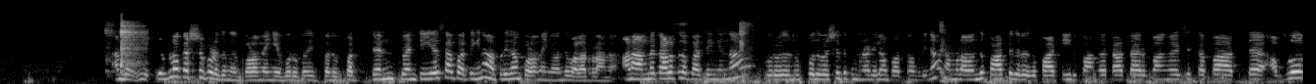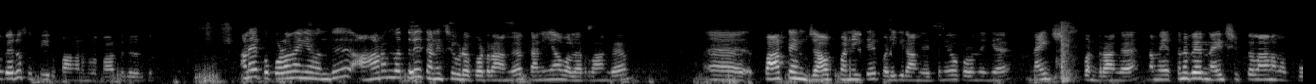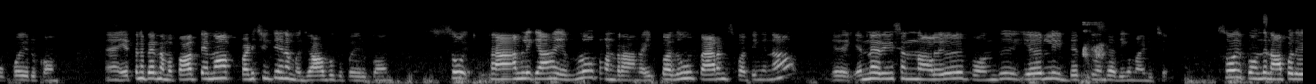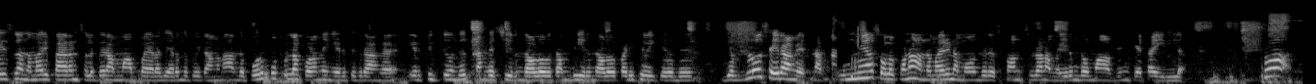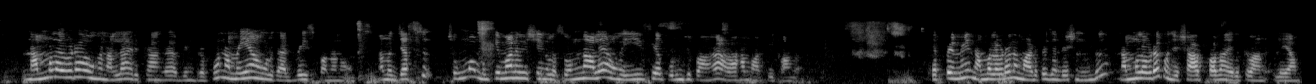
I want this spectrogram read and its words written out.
அந்த எவ்வளவு கஷ்டப்படுதுங்க குழந்தைங்க? ஒரு இப்ப டென் டுவெண்ட்டி இயர்ஸா பாத்தீங்கன்னா அப்படிதான் குழந்தைங்க வந்து வளர்றாங்க. ஆனா அந்த காலத்துல பாத்தீங்கன்னா ஒரு முப்பது வருஷத்துக்கு முன்னாடி எல்லாம் பார்த்தோம் அப்படின்னா நம்மள வந்து பாத்துக்கிறதுக்கு பாட்டி இருப்பாங்க தாத்தா இருப்பாங்க சித்தப்பா அத்தை அவ்வளவு பேரும் சுத்தி இருப்பாங்க நம்மள பாத்துக்கிறதுக்கு. ஆனா இப்ப குழந்தைங்க வந்து ஆரம்பத்திலே தனிச்சு விடப்படுறாங்க தனியா வளர்றாங்க. பார்ட் டைம் ஜாப் பண்ணிக்கிட்டே படிக்கிறாங்க எத்தனையோ குழந்தைங்க. நைட் ஷிஃப்ட் பண்றாங்க. நம்ம எத்தனை பேர் நைட் ஷிஃப்டெல்லாம் நம்ம போயிருக்கோம். எத்தனை பேர் நம்ம பார்ட் டைமா படிச்சுக்கிட்டே நம்ம ஜாபுக்கு போயிருக்கோம். ஸோ ஃபேமிலிக்காக எவ்வளோ பண்றாங்க? இப்போ அதுவும் பேரண்ட்ஸ் பார்த்தீங்கன்னா என்ன ரீசன்னாலயோ இப்போ வந்து இயர்லி டெத் வந்து அதிகமாயிடுச்சு. ஸோ இப்போ வந்து நாற்பது வயசுல அந்த மாதிரி பேரண்ட்ஸ் சில பேர் அம்மா அப்பா யாராவது இறந்து போயிட்டாங்கன்னா அந்த பொறுப்பு ஃபுல்லா குழந்தைங்க எடுத்துக்கிறாங்க. எடுத்துக்கிட்டு வந்து தங்கச்சி இருந்தாலோ தம்பி இருந்தாலோ படிக்க வைக்கிறது எவ்வளோ செய்யறாங்க உண்மையா சொல்ல போனா அந்த மாதிரி நம்ம வந்து ரெஸ்பான்சிபிளா நம்ம இருந்தோமா அப்படின்னு கேட்டா இல்ல. ஸோ நம்மளை விட அவங்க நல்லா இருக்காங்க அப்படின்றப்போ நம்ம ஏன் அவங்களுக்கு அட்வைஸ் பண்ணணும்? நம்ம ஜஸ்ட் சும்மா முக்கியமான விஷயங்களை சொன்னாலே அவங்க ஈஸியா புரிஞ்சுப்பாங்க அழகா மாத்திப்பாங்க. எப்பயுமே நம்மளோட விட நம்ம அடுத்த ஜென்ரேஷன் வந்து நம்மளோட விட கொஞ்சம் ஷார்ப்பா தான் இருக்கிறாங்க இல்லையா?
